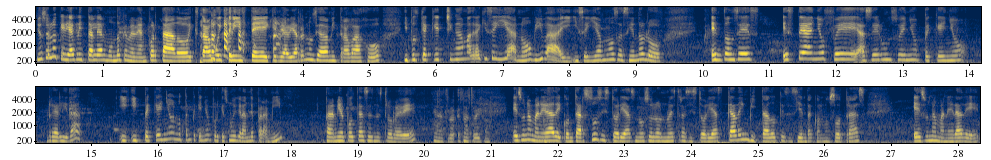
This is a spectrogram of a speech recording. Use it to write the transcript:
Yo solo quería gritarle al mundo que me habían cortado y que estaba muy triste y que me había renunciado a mi trabajo y pues que qué chingada madre aquí seguía, ¿no? Viva y, seguíamos haciéndolo. Entonces, este año fue hacer un sueño pequeño realidad. Y pequeño, no tan pequeño porque es muy grande para mí, para mí el podcast es nuestro bebé. Es nuestro, es nuestro hijo. Es una manera de contar sus historias, no solo nuestras historias. Cada invitado que se sienta con nosotras es una manera de,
